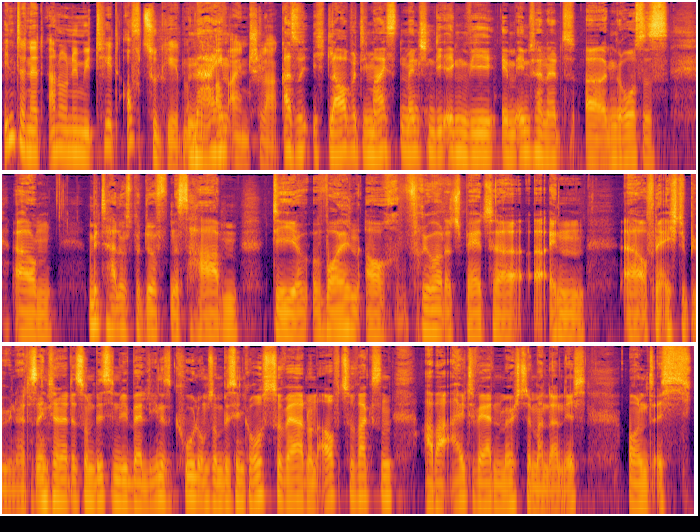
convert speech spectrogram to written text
Internet-Anonymität aufzugeben Nein. auf einen Schlag? Also ich glaube, die meisten Menschen, die irgendwie im Internet äh, ein großes ähm, Mitteilungsbedürfnis haben, die wollen auch früher oder später äh, in äh, auf eine echte Bühne. Das Internet ist so ein bisschen wie Berlin, ist cool, um so ein bisschen groß zu werden und aufzuwachsen, aber alt werden möchte man da nicht. Und ich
